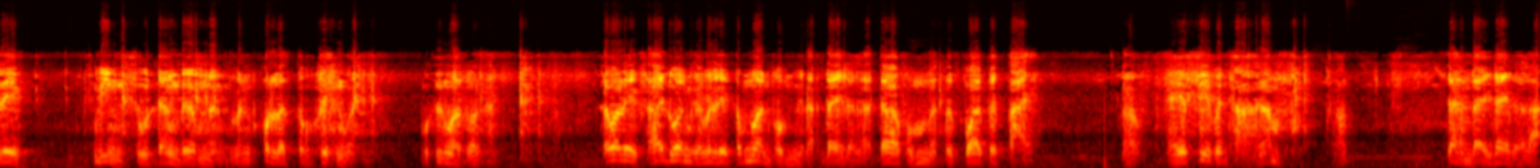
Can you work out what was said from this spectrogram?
เลขวิ่งสูตรดังเดิมนั่นมันคนละตัวเลยหน่วยมันคืองวดว่ากันแต่ว่าเลขสายด่วนก็เป็นเลขคำนวณผมนี่แหละได้แล้วล่ะแต่ว่าผมเปิดปล่อยเปิดปลายครับเอฟซีป็นถาน้ำครับ ได้ได้ได้แล้วล่ะ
